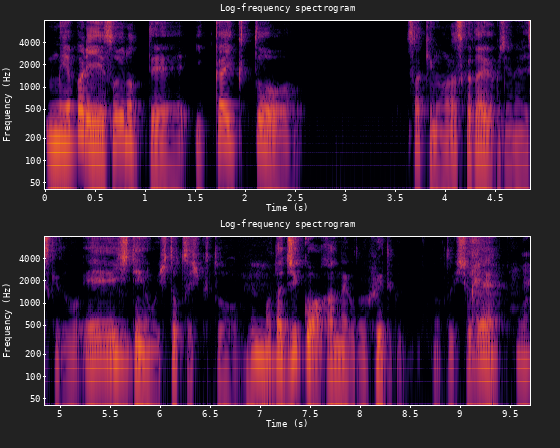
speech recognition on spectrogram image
うんやっぱりそういうのって、一回行くと、さっきのアラスカ大学じゃないですけど、英英辞典を一つ引くと、うんまた10個わかんないことが増えてくるのと一緒で、確か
